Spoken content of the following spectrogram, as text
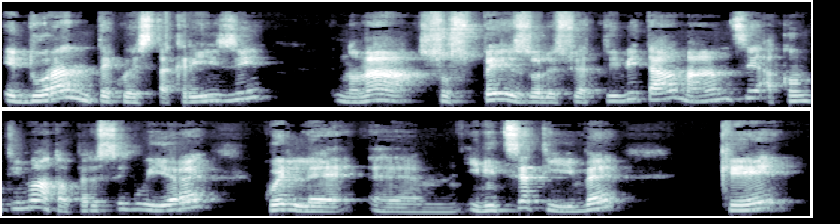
e durante questa crisi non ha sospeso le sue attività, ma anzi ha continuato a perseguire quelle eh, iniziative che,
